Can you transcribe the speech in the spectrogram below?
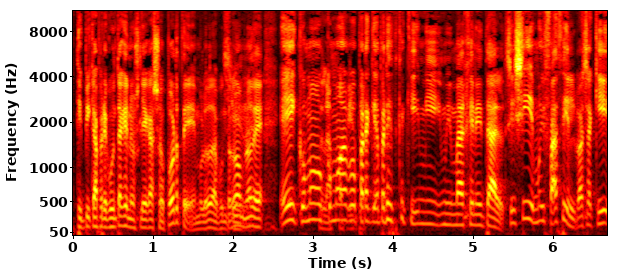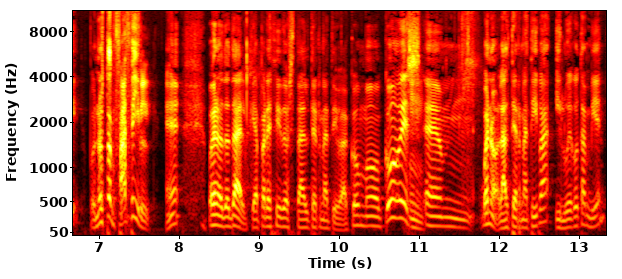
típica pregunta que nos llega a soporte en boluda.com, ¿no? De, hey, ¿cómo, ¿cómo hago para que aparezca aquí mi, imagen y tal? Sí, sí, muy fácil, vas aquí. Pues no es tan fácil, ¿eh? Bueno, total, ¿qué ha parecido esta alternativa? ¿Cómo, cómo ves? Mm. Em, bueno, la alternativa y luego también,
